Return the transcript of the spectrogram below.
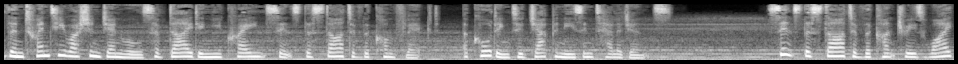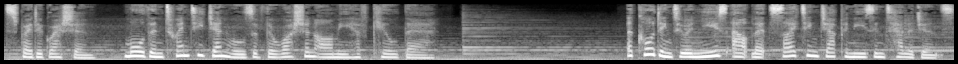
than 20 Russian generals have died in Ukraine since the start of the conflict, according to Japanese intelligence. Since the start of the country's widespread aggression, more than 20 generals of the Russian army have killed there. According to a news outlet citing Japanese intelligence,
